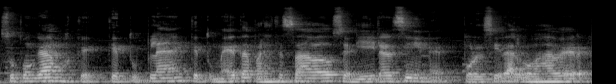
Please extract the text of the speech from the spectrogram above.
Supongamos que, que, tu plan, que tu meta para este sábado sería ir al cine, por decir algo, vas a ver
